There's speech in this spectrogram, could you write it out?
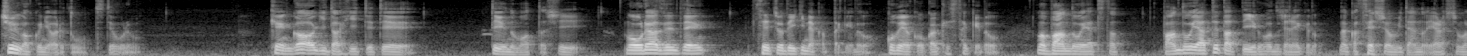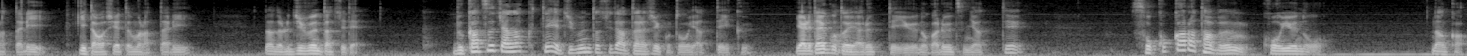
中学にあると思ってて俺も。ケンがギター弾いててっていうのもあったし、まあ、俺は全然成長できなかったけどご迷惑をおかけしたけど、まあ、バンドをやってたバンドをやってたって言えるほどじゃないけどなんかセッションみたいなのやらせてもらったりギター教えてもらったりなんだろう自分たちで。部活じゃなくて自分たちで新しいことをやっていく。やりたいことをやるっていうのがルーツにあってそこから多分こういうのをなんか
